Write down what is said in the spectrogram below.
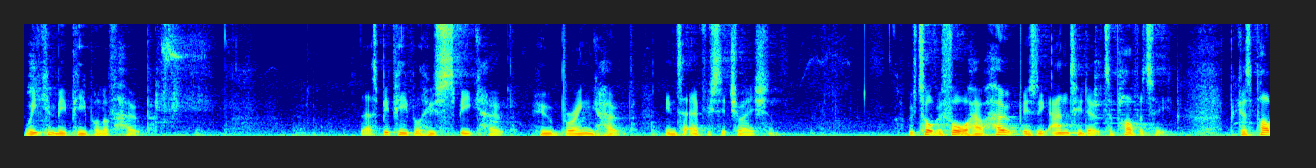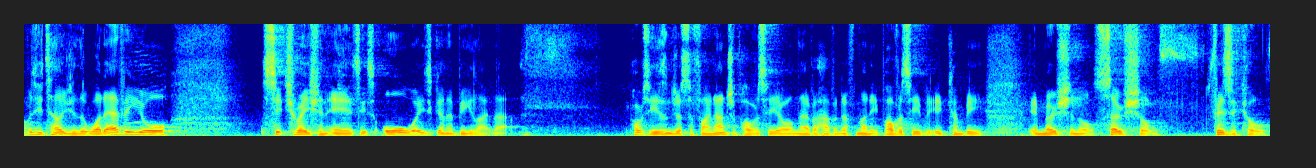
We can be people of hope. Let's be people who speak hope, who bring hope into every situation. We've talked before how hope is the antidote to poverty. Because poverty tells you that whatever your situation is, it's always going to be like that. Poverty isn't just a financial poverty, oh, I'll never have enough money. Poverty, it can be emotional, social, physical.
